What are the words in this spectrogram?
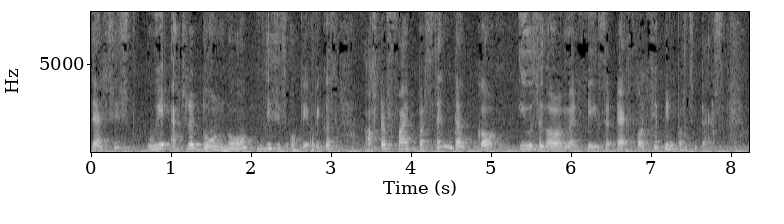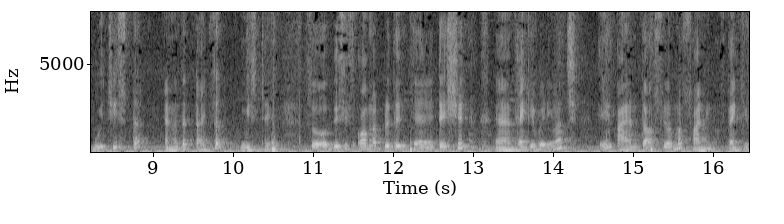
that is we actually don't know this is okay because after 5% the USA government fixes the tax for 15% tax which is the another type of mistake. So this is all my presentation uh, thank you very much. I am Tausif signing off. Thank you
